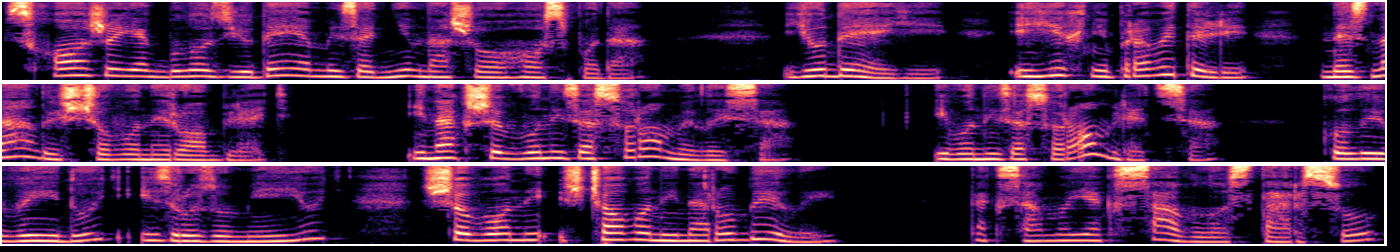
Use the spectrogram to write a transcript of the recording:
схоже, як було з юдеями за днів нашого Господа. Юдеї і їхні правителі не знали, що вони роблять, інакше б вони засоромилися, і вони засоромляться, коли вийдуть і зрозуміють, що вони, що вони наробили. Так само, як Савло Старсу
